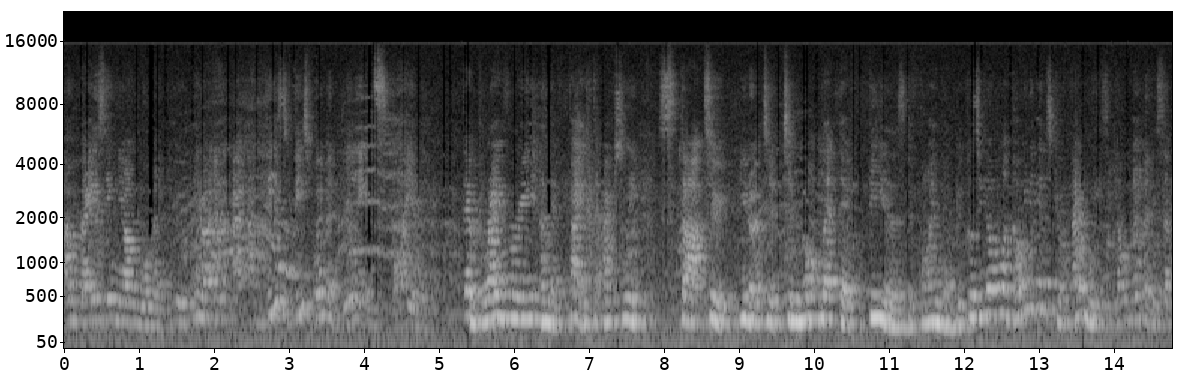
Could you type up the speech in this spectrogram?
Amazing young woman who, you know, and, and these, these women really inspire me. Their bravery and their faith to actually start to, you know, to, to not let their fears define them. Because you know what, going against your family as a young woman is a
